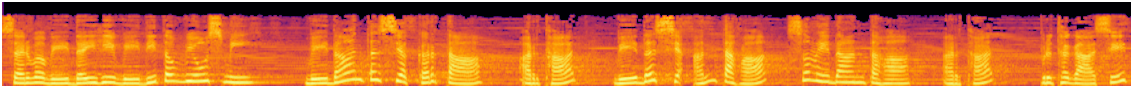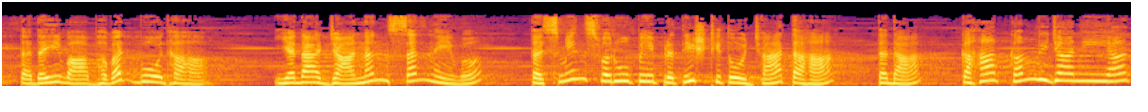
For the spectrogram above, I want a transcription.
सर्ववेदैः वेदितव्योऽस्मि। वेदान्तस्य कर्ता, अर्थात् वेदस्य अन्तः स वेदान्तः अर्थात् पृथगासीत् तदैवाभवद्बोधः। यदा जानन् सन्नेव, तस्मिन् स्वरूपे प्रतिष्ठितो जातः, तदा कः कं विजानीयात्?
